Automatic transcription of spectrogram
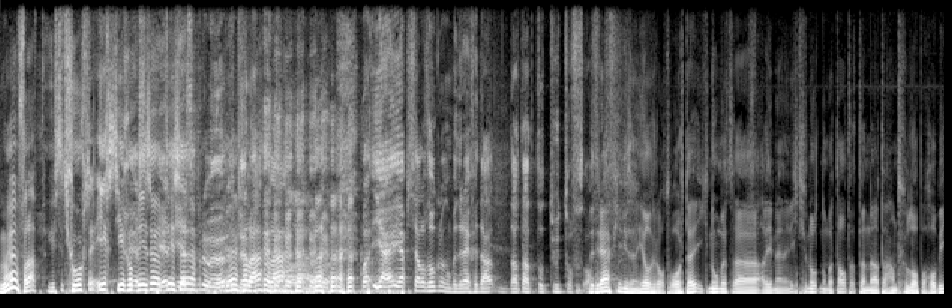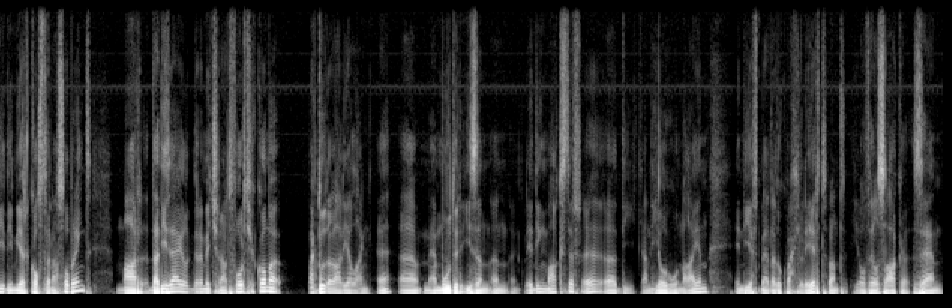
maar voilà, je heeft het gehoord. Eerst hier op deze... Op deze eerste primeur. Ja, voilà, voilà. maar jij je hebt zelf ook nog een bedrijf dat dat, dat doet? Of, of... Bedrijfje is een heel groot woord. Hè. Ik noem het, uh, alleen mijn echtgenoot noemt het altijd een uit de hand gelopen hobby die meer kosten dan opbrengt. Maar dat is eigenlijk er een beetje uit voortgekomen. Maar ik doe dat al heel lang. Hè. Uh, mijn moeder is een, een, een kledingmaakster, hè. Uh, die kan heel goed naaien. En die heeft mij dat ook wat geleerd, want heel veel zaken zijn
